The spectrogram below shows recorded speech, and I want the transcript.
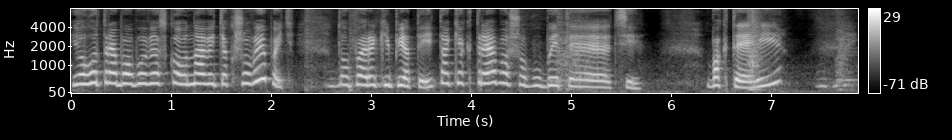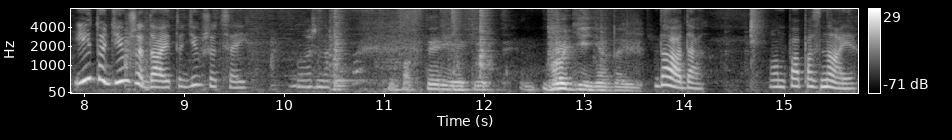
Його треба обов'язково, навіть якщо випить, то перекип'ятить, так як треба, щоб убити ці бактерії. І тоді вже дай, тоді вже цей можна. Бактерії, які бродіння дають. Да, да. Он папа знає.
